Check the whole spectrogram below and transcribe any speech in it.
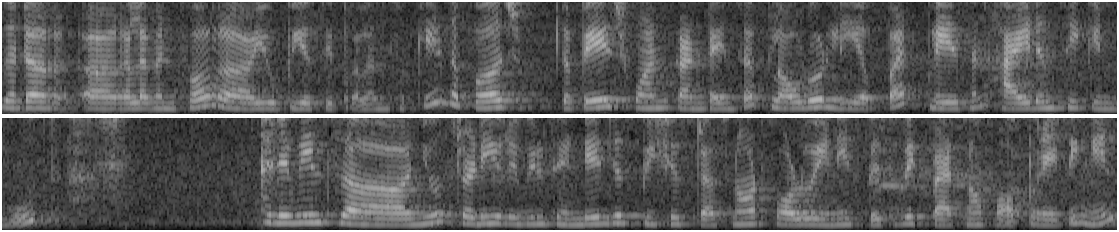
that are uh, relevant for uh, UPSC prelims. Okay, the page the page one contains a cloud or leopard plays an hide and seek in booths. Reveals uh, new study reveals endangered species does not follow any specific pattern of operating in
